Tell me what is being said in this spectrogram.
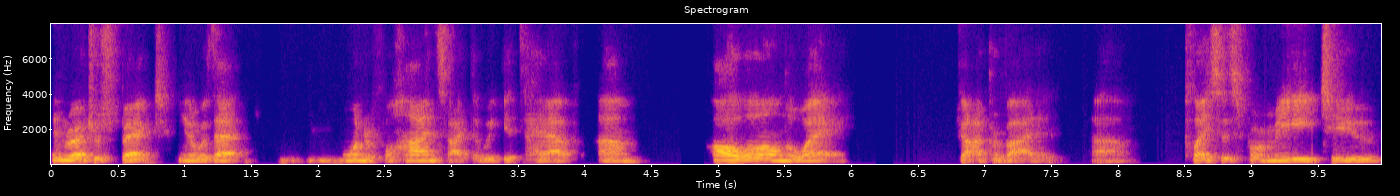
in retrospect, you know, with that wonderful hindsight that we get to have, um, all along the way, God provided uh, places for me to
